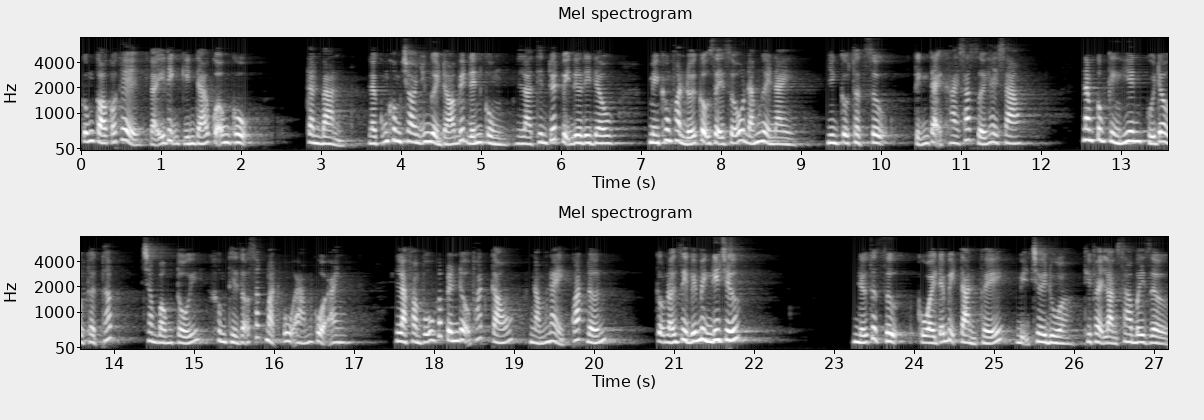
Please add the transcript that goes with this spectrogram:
cũng có có thể là ý định kín đáo của ông cụ. Căn bản là cũng không cho những người đó biết đến cùng là thiên tuyết bị đưa đi đâu. Mình không phản đối cậu dạy dỗ đám người này, nhưng cậu thật sự tính đại khai sát giới hay sao? Nam công kình hiên cúi đầu thật thấp, trong bóng tối không thấy rõ sắc mặt u ám của anh. Là phạm vũ gấp đến độ phát cáu, nóng nảy quát lớn. Cậu nói gì với mình đi chứ? Nếu thật sự cô ấy đã bị tàn phế, bị chơi đùa, thì phải làm sao bây giờ?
